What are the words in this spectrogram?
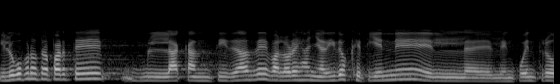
y luego, por otra parte, la cantidad de valores añadidos que tiene el, encuentro.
